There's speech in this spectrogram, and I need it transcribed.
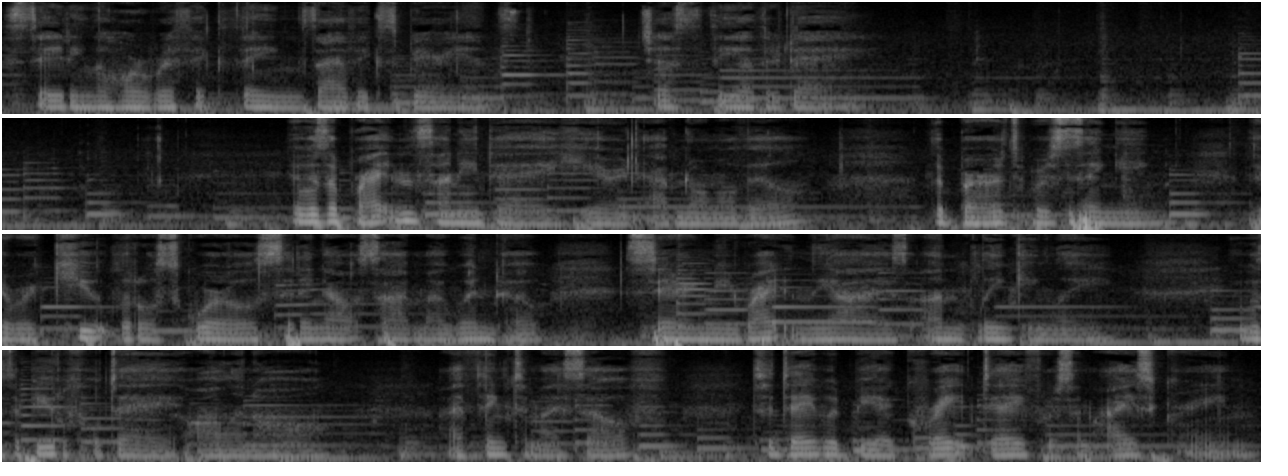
stating the horrific things I've experienced just the other day. It was a bright and sunny day here in Abnormalville. The birds were singing. There were cute little squirrels sitting outside my window, staring me right in the eyes unblinkingly. It was a beautiful day, all in all. I think to myself, today would be a great day for some ice cream.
